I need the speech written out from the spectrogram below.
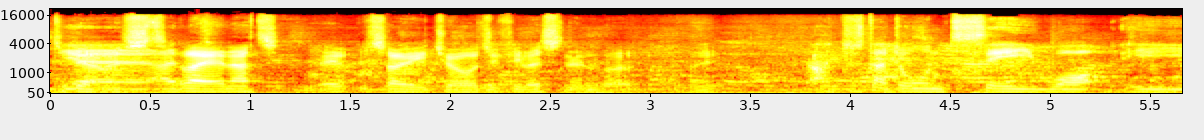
to be honest. I- like, and that's uh, sorry George if you're listening, but like, I just I don't see what he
